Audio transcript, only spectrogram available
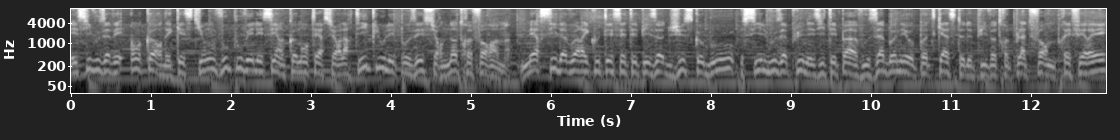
Et si vous avez encore des questions, vous pouvez laisser un commentaire sur l'article ou les poser sur notre forum. Merci d'avoir écouté cet épisode jusqu'au bout. S'il vous a plu, n'hésitez pas à vous abonner au podcast depuis votre plateforme préférée,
